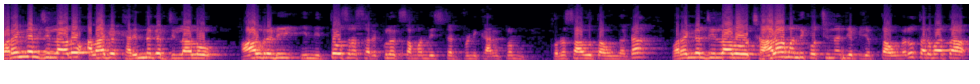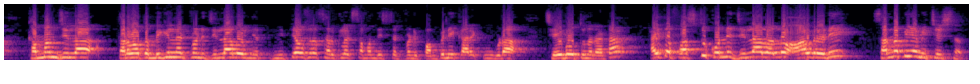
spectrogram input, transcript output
వరంగల్ జిల్లాలో అలాగే కరీంనగర్ జిల్లాలో ఆల్రెడీ ఈ నిత్యావసర సరుకులకు సంబంధించినటువంటి కార్యక్రమం కొనసాగుతా ఉందట. వరంగల్ జిల్లాలో చాలా మందికి వచ్చిందని చెప్పి చెప్తా ఉన్నారు. తర్వాత ఖమ్మం జిల్లా తర్వాత మిగిలినటువంటి జిల్లాలో నిత్యావసర సరుకులకు సంబంధించినటువంటి పంపిణీ కార్యక్రమం కూడా చేయబోతున్నారట. అయితే ఫస్ట్ కొన్ని జిల్లాలలో ఆల్రెడీ సన్నబియ్యం ఇచ్చేసినారు.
